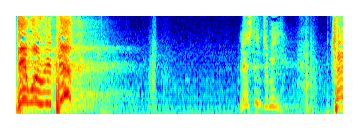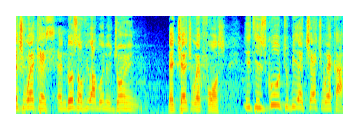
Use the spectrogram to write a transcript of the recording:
He will rebuke Listen to me. Church workers, and those of you are going to join the church workforce, it is good to be a church worker,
